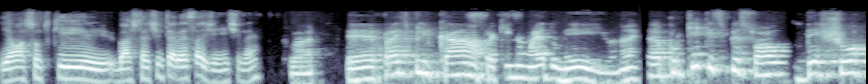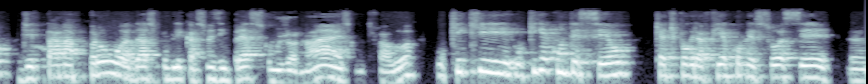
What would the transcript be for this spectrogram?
e, é um assunto que bastante interessa a gente, né? Claro. É, para explicar para quem não é do meio, né, é, por que, que esse pessoal deixou de estar tá na proa das publicações impressas como jornais, como tu falou, o que, que, o que, que aconteceu que a tipografia começou a ser uh,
